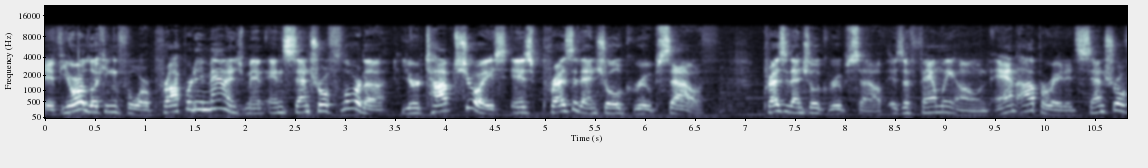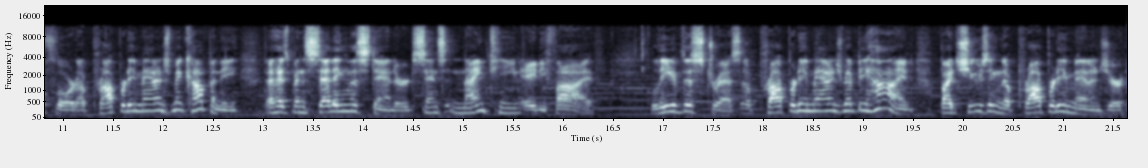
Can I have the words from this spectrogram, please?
If you're looking for property management in Central Florida, your top choice is Presidential Group South. Presidential Group South is a family owned and operated Central Florida property management company that has been setting the standard since 1985. Leave the stress of property management behind by choosing the property manager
